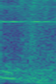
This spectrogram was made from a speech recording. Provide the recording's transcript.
Killing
